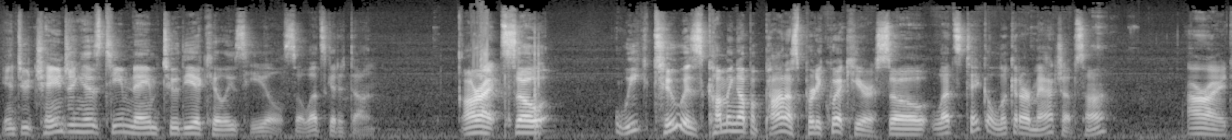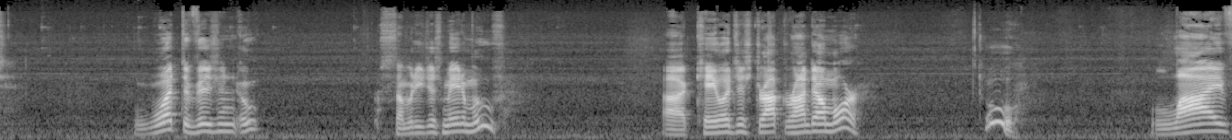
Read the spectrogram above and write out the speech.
into changing his team name to the Achilles heel. So let's get it done. All right. So week two is coming up upon us pretty quick here. So let's take a look at our matchups, huh? All right. What division? Oh, somebody just made a move. Uh, Kayla just dropped Rondale Moore. Ooh. Live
